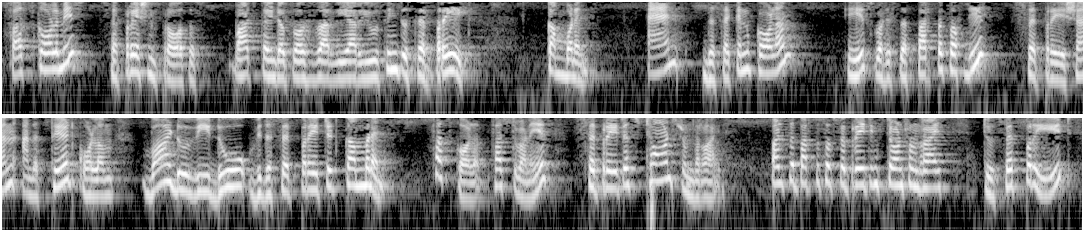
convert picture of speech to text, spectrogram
First column is separation process. What kind of process are we are using to separate components. And the second column is what is the purpose of this separation. And the third column, what do we do with the separated components? First column, first one is separate stones from the rice. What is the purpose of separating stone from the rice? To separate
